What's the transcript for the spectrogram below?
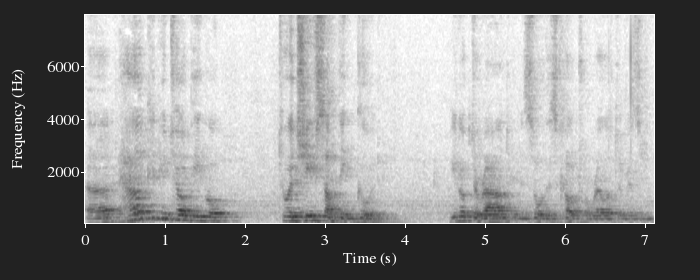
Uh, how can you tell people to achieve something good? He looked around and saw this cultural relativism.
